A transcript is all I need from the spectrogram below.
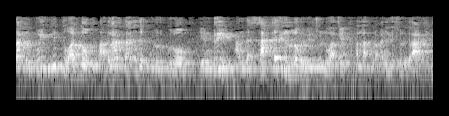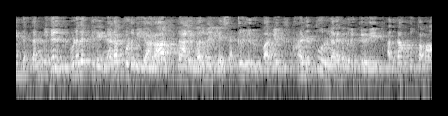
நாங்கள் பொய்ப்பித்து வாழ்ந்தோம். அதனால் தான் இதற்குள் இருக்கிறோம் என்று அந்த சக்கரில் உள்ளவர்கள் சொல்லுவார்கள். அல்லாஹ் குரானிலே சொல்கிறார் இந்த தன்மைகள் உலகத்திலே நடப்படுமையானால் நாளை மறுமையிலே சக்கரில் இருப்பார்கள். அடுத்து ஒரு நரகம் இருக்கிறது. அதுதான் புத்தமா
